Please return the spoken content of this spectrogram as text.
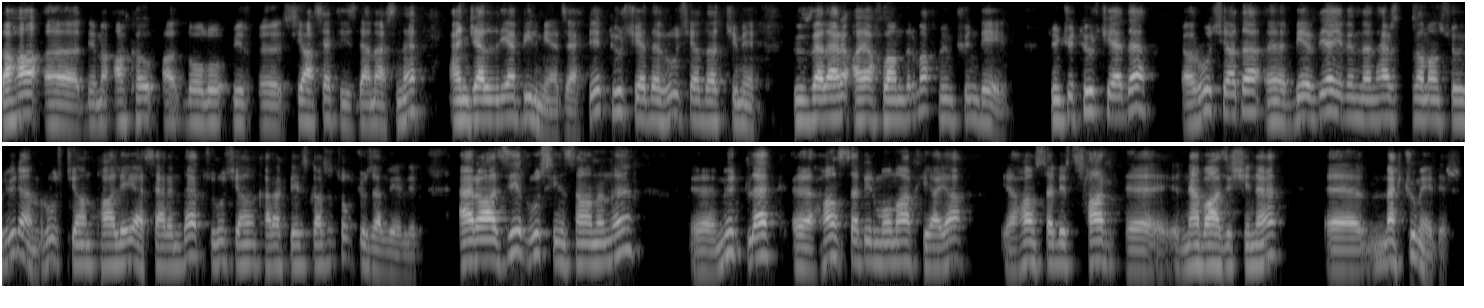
daha ə, e, demə akıl dolu bir ə, e, siyasət izləməsinə əngəlləyə bilməyəcəkdir. Türkiyədə, Rusiyada kimi qüvvələri ayaqlandırmaq mümkün deyil. Çünki Türkiyədə e, Rusiyada Berdiyevin mən hər zaman söyləyirəm, Rusiyanın taleyi əsərində Rusiyanın xarakteristikası çox gözəl verilir. Ərazi Rus insanını e, mütləq e, hansısa bir monarxiyaya, e, hansısa bir çar e, nəvazişinə e, məhkum edir.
